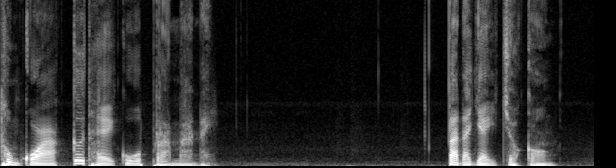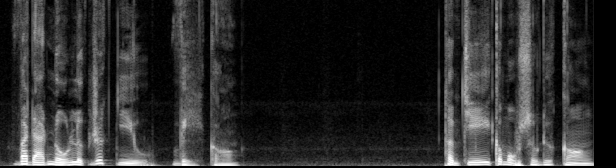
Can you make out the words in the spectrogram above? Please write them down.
thông qua cơ thể của Brahma này. Ta đã dạy cho con và đã nỗ lực rất nhiều vì con. Thậm chí có một số đứa con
